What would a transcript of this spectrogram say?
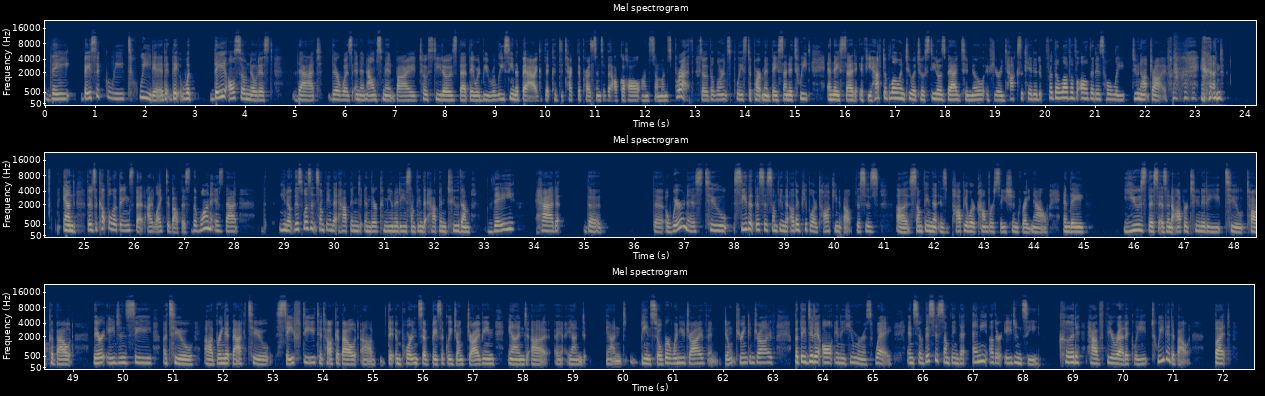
they basically tweeted, they, what they also noticed that there was an announcement by Tostitos that they would be releasing a bag that could detect the presence of alcohol on someone's breath. So the Lawrence Police Department they sent a tweet and they said if you have to blow into a Tostitos bag to know if you're intoxicated for the love of all that is holy, do not drive. and and there's a couple of things that I liked about this. The one is that you know, this wasn't something that happened in their community, something that happened to them. They had the the awareness to see that this is something that other people are talking about. This is uh, something that is popular conversation right now, and they use this as an opportunity to talk about their agency, uh, to uh, bring it back to safety, to talk about uh, the importance of basically drunk driving and uh, and and being sober when you drive and don't drink and drive, but they did it all in a humorous way. And so this is something that any other agency could have theoretically tweeted about, but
